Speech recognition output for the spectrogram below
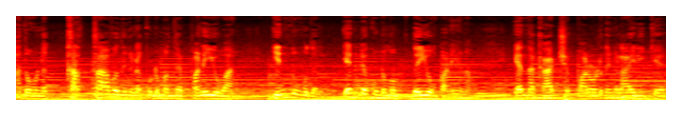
അതുകൊണ്ട് കർത്താവ് നിങ്ങളുടെ കുടുംബത്തെ പണിയുവാൻ ഇന്നു മുതൽ എന്റെ കുടുംബം ദൈവം പണിയണം എന്ന കാഴ്ചപ്പാടോട് നിങ്ങളായിരിക്കെ.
